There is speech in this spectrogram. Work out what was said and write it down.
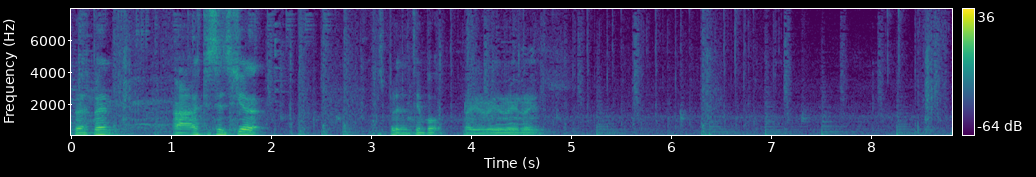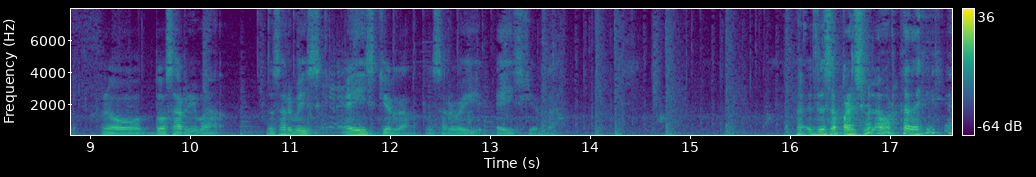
Esperen, esperen. Ah, es que se izquierda. Esperen el tiempo. Rayo, dos arriba. Dos arriba e izquierda. Dos arriba e izquierda. Desapareció la horca de ahí.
